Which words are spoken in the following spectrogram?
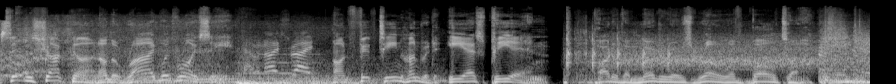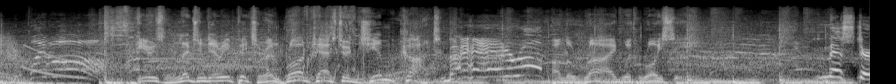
Sitting shotgun on the ride with Royce Have a nice ride. on 1500 ESPN. Part of the Murderer's Row of Ball Talk. Play ball! Here's legendary pitcher and broadcaster Jim Kaat Batter up! on the ride with Royce. Mr.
